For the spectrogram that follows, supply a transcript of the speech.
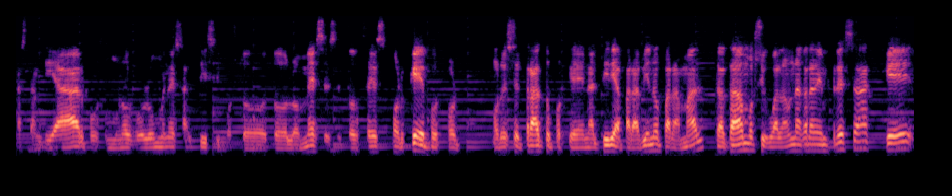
hasta enviar pues, unos volúmenes altísimos todos los meses. Entonces, ¿por qué? Pues por, por, ese trato, porque en Altiria, para bien o para mal, tratábamos igual a una gran empresa que,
